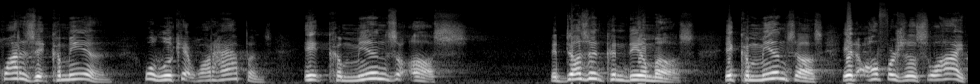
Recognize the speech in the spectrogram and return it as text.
Why does it commend? Well, look at what happens. It commends us. It doesn't condemn us. It commends us. It offers us life.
